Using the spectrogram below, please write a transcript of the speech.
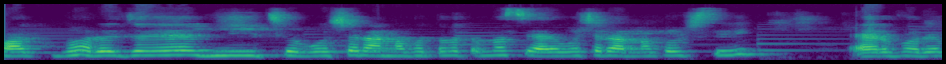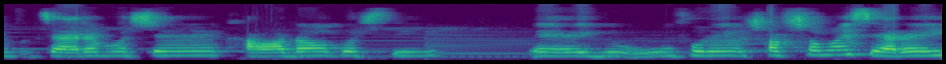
পাক ঘরে যে নিচে বসে রান্না করতে পারতাম না চেয়ারে বসে রান্না করছি, এরপরে চেয়ারে বসে খাওয়া দাওয়া করছি। উপরে সবসময় চেয়ারেই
